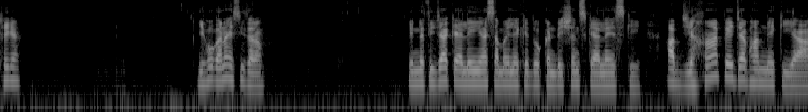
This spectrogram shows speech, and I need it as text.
ठीक है? ये होगा ना इसी तरह। ये नतीजा कह लें या समझ लें कि दो कंडीशंस कह लें इसकी। अब यहाँ पे जब हमने किया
